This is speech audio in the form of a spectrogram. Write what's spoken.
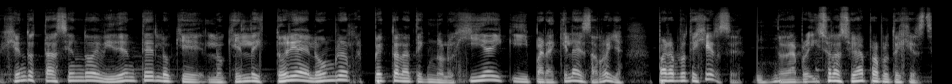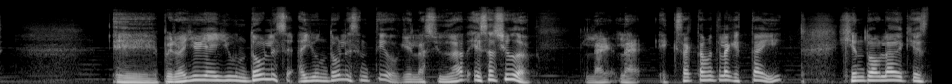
Gendo está haciendo evidente lo que, lo que es la historia del hombre respecto a la tecnología y, y para qué la desarrolla, para protegerse. Hizo la ciudad para protegerse. Eh, pero ahí hay un, doble, hay un doble sentido, que la ciudad, esa ciudad, la, la- exactamente la que está ahí, Gendo habla de que es,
